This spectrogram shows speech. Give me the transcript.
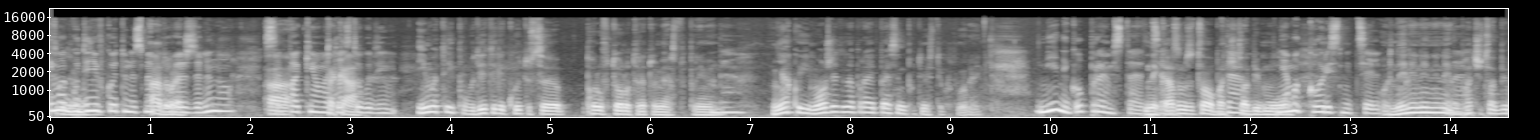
Има години, години, в които не сме а, провеждали, но все а, пак имаме така, доста години. Имате и победители, които са първо, второ, трето място, примерно. Да. Някой може ли да направи песен по тези стихотворения? Ние не го правим с тази цел. Не казвам за това, обаче да. това би могло... Няма корисни цели. О, не, не, не, не, не. Да. обаче това би,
